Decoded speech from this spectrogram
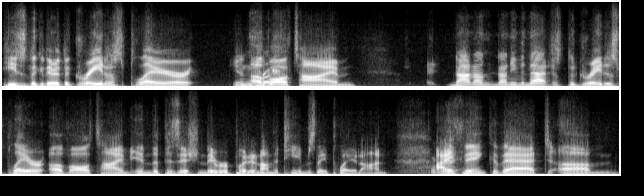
He's the they're the greatest player in of pressure. all time not on, not even that, just the greatest player of all time in the position they were put in on the teams they played on. Okay. I think that um,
